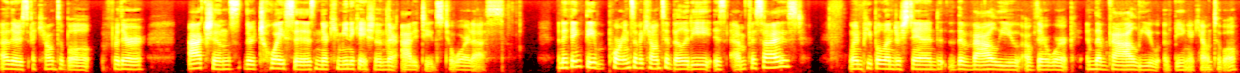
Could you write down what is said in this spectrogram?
others accountable for their actions, their choices, and their communication and their attitudes toward us. And I think the importance of accountability is emphasized when people understand the value of their work and the value of being accountable.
